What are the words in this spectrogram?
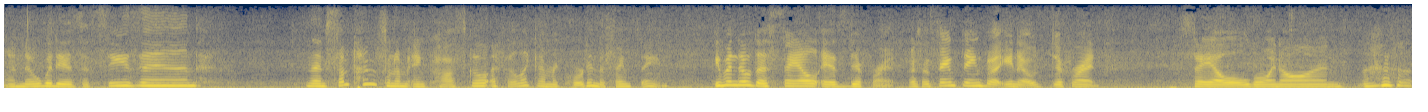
I know it is a seasoned and then sometimes when I'm in Costco, I feel like I'm recording the same thing. Even though the sale is different. It's the same thing, but you know, different sale going on.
